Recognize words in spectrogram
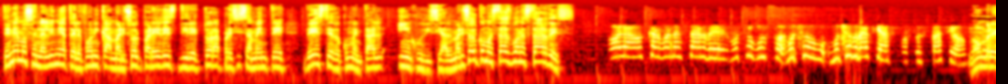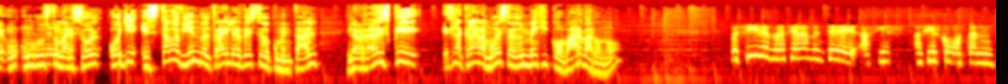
tenemos en la línea telefónica a Marisol Paredes, directora precisamente de este documental Injudicial. Marisol, ¿cómo estás? Buenas tardes. Hola, Oscar, buenas tardes. Mucho gusto, mucho, muchas gracias por tu espacio. No, hombre, un, un gusto, Marisol. Oye, estaba viendo el tráiler de este documental y la verdad es que es la clara muestra de un México bárbaro, ¿no? Pues sí, desgraciadamente así es, así es como están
